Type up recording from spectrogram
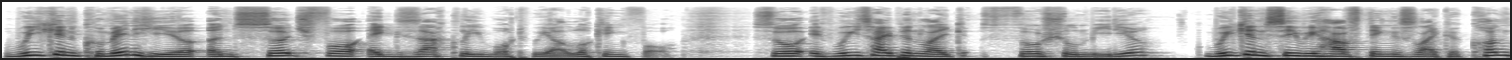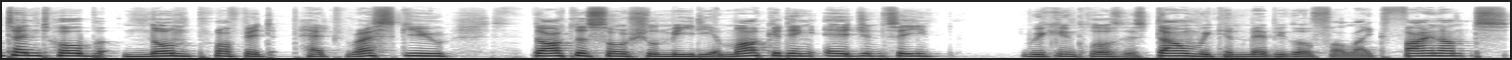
we can come in here and search for exactly what we are looking for. So if we type in like social media, we can see we have things like a content hub, non-profit pet rescue, start a social media marketing agency. We can close this down. We can maybe go for like finance,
